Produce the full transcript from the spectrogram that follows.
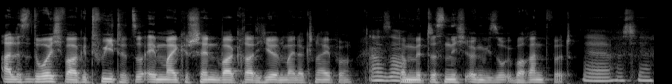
alles durch war, getweetet. So, ey, Michael Shannon war gerade hier in meiner Kneipe, Also, damit das nicht irgendwie so überrannt wird. ja, verstehe.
